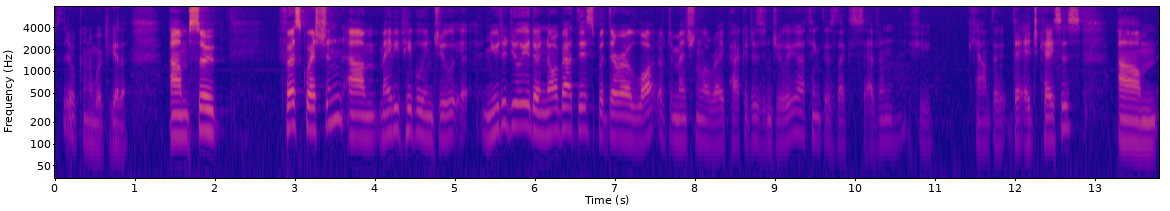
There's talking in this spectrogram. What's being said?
so they all kind of work together. Um, so First question, um, maybe people in Julia, new to Julia don't know about this, but there are a lot of dimensional array packages in Julia. I think there's like seven if you count the, the edge cases. Um,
